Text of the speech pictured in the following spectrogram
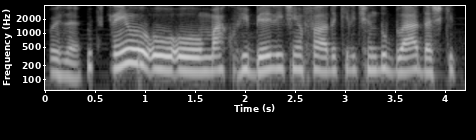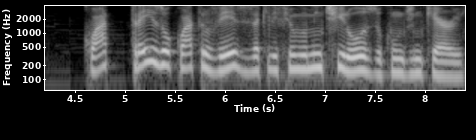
Pois é. Que nem o, o, o, Marco Ribeiro, ele tinha falado que ele tinha dublado, acho que quatro, três ou quatro vezes aquele filme Mentiroso com Jim Carrey.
